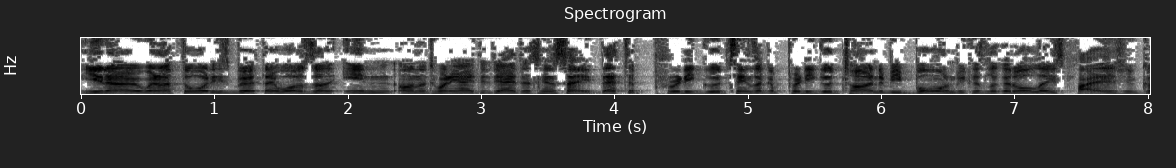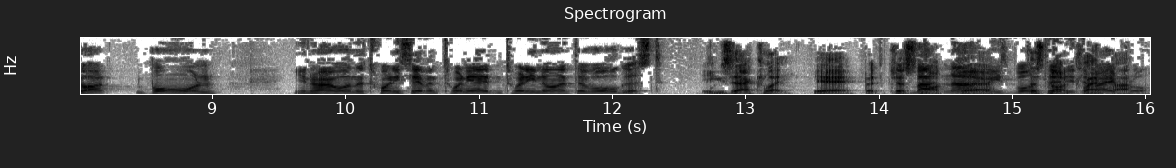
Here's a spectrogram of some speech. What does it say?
you know, when I thought his birthday was on, in on the 28th of the 8th, I was going to say that's a pretty good, seems like a pretty good time to be born because look at all these players you've got born, you know, on the 27th, 28th, and 29th of August. Exactly. Yeah, but just but not. no, uh, he's born 30th of April.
